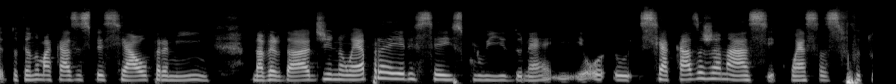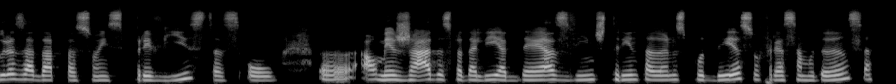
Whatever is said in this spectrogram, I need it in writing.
estou tendo uma casa especial para mim. Na verdade, não é para ele ser excluído, né? Eu, eu, se a casa já nasce com essas futuras adaptações previstas ou uh, almejadas para dali a 10, 20, 30 anos poder sofrer essa mudança,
